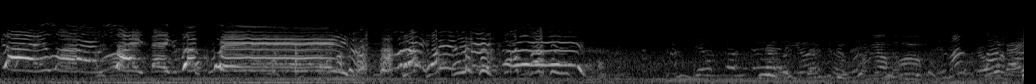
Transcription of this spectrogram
Skylar Lightning McQueen! Come on, Nice flash.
